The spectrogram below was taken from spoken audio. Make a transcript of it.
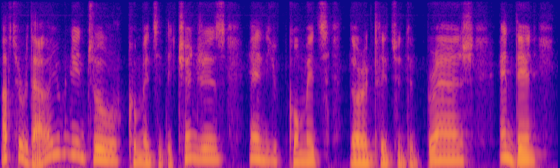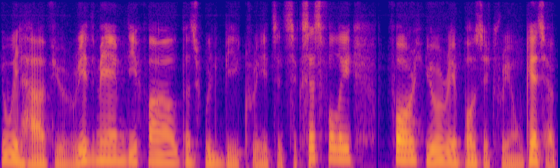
After that you need to commit the changes and you commit directly to the branch and then you will have your readme md file that will be created successfully for your repository on github.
